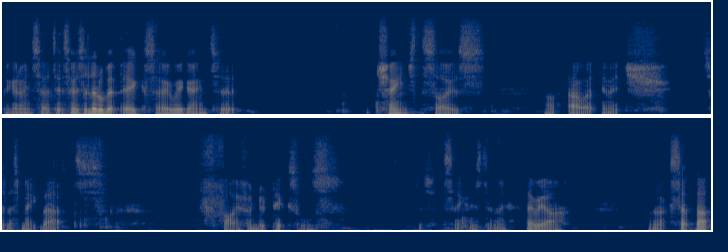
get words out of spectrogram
We're going to insert it. So it's a little bit big, so we're going to change the size of our image. So let's make that 500 pixels, just for the sake of this demo. There we are. We'll accept that.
